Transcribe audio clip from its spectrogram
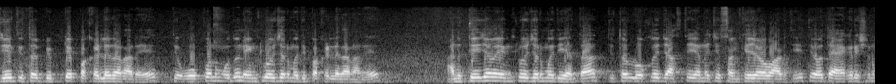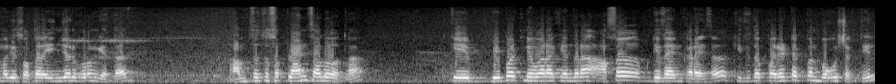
जे तिथं बिबटे पकडले जाणार आहेत ते ओपनमधून एन्क्लोजरमध्ये पकडले जाणार आहेत. आणि ते जेव्हा एन्क्लोजरमध्ये येतात तिथं लोक जास्त येण्याची संख्या जेव्हा वाढते तेव्हा त्या ॲग्रेशनमध्ये स्वतःला इंजर करून घेतात. आमचं तसं प्लॅन चालू होता की बिबट निवारा केंद्र असं डिझाईन करायचं की तिथं पर्यटक पण बघू शकतील.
